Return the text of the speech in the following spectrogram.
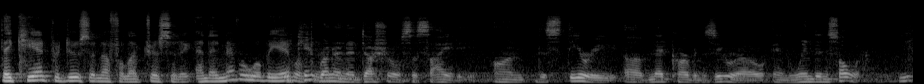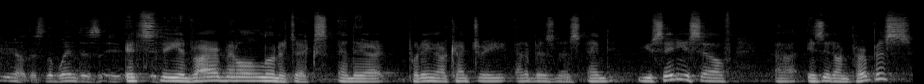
They can't produce enough electricity, and they never will be able to. You can't to. run an industrial society on this theory of net carbon zero and wind and solar. You, you know this. The wind is. It, it's it, the environmental lunatics, and they are putting our country out of business. And you say to yourself, uh, is it on purpose?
